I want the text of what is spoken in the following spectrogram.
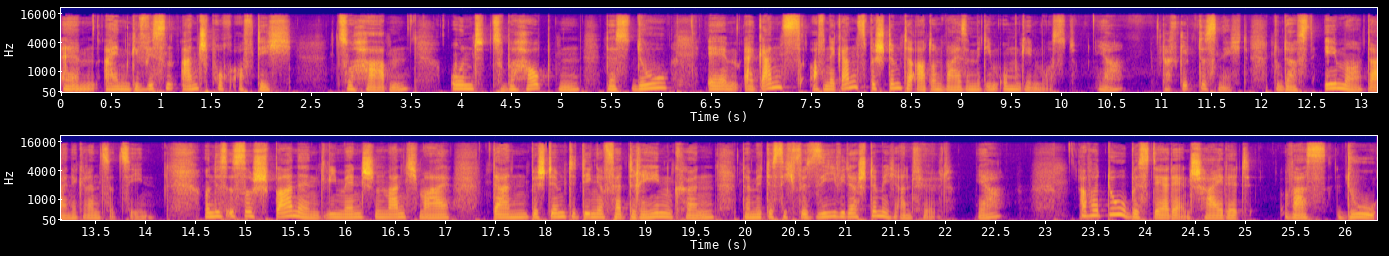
ähm, einen gewissen Anspruch auf dich zu haben und zu behaupten, dass du ähm, ganz auf eine ganz bestimmte Art und Weise mit ihm umgehen musst. Ja, das gibt es nicht. Du darfst immer deine Grenze ziehen. Und es ist so spannend, wie Menschen manchmal dann bestimmte Dinge verdrehen können, damit es sich für sie wieder stimmig anfühlt. Ja? Aber du bist der, der entscheidet, was du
